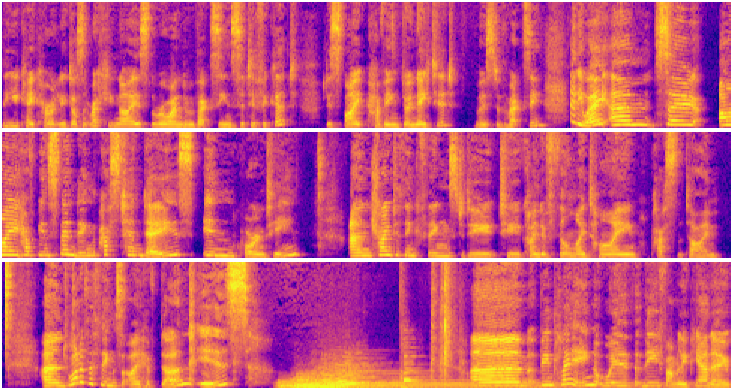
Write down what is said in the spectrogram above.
the UK currently doesn't recognise the Rwandan vaccine certificate, despite having donated most of the vaccine. Anyway, um, so I have been spending the past 10 days in quarantine and trying to think of things to do to kind of fill my time, pass the time. And one of the things that I have done is um, been playing with the family piano.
